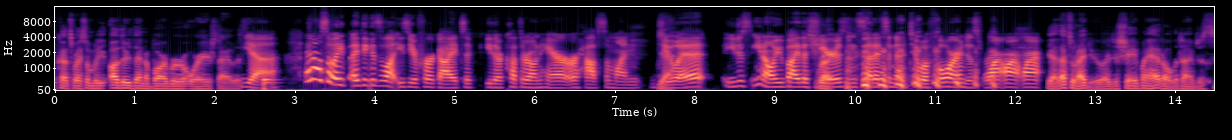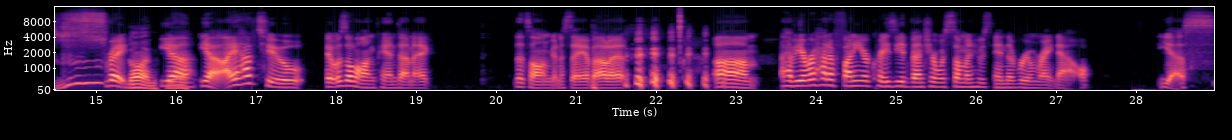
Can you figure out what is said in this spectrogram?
haircuts by somebody other than a barber or hairstylist. Yeah. And also, I, I think it's a lot easier for a guy to either cut their own hair or have someone do it. You just, you know, you buy the shears and set it to, to a four and just wah, wah, wah. Yeah, that's what I do. I just shave my head all the time, just zzz, Right. gone. Yeah, yeah, I have two. It was a long pandemic. That's all I'm gonna say about it. um, have you ever had a funny or crazy adventure with someone who's in the room right now? Yes.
